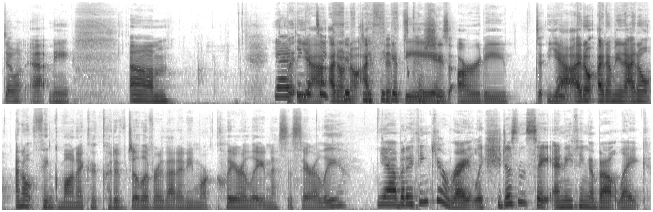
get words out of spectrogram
don't at me. Um, yeah, I But yeah, it's like I don't know. I think it's 50-50. because she's already. Yeah, I don't. I don't mean. I don't. I don't think Monica could have delivered that any more clearly necessarily. Yeah, but I think you're right. Like, she doesn't say anything about, like,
